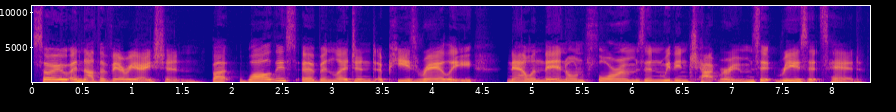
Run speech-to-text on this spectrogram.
So, another variation. But while this urban legend appears rarely, now and then on forums and within chat rooms, it rears its head.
